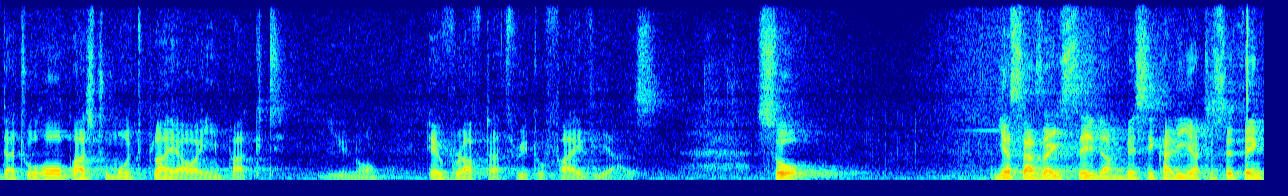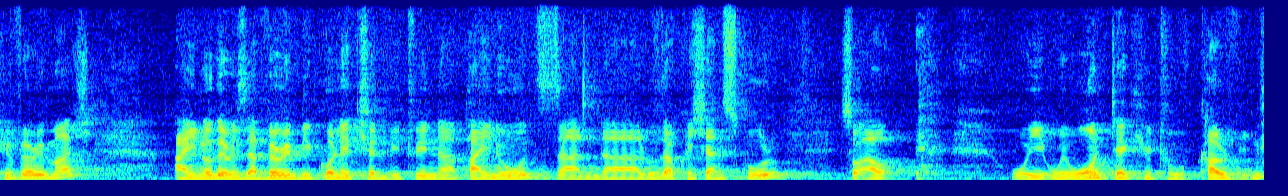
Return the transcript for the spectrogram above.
that will help us to multiply our impact, you know, every after three to five years. So, just as I said, I'm basically here to say thank you very much. I know there is a very big connection between uh, Pine Woods and uh, Luther Christian School. So I'll, we, we won't take you to Calvin.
